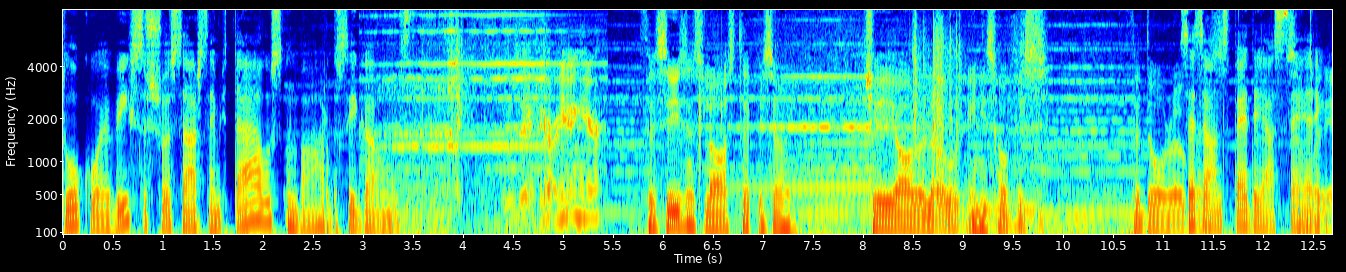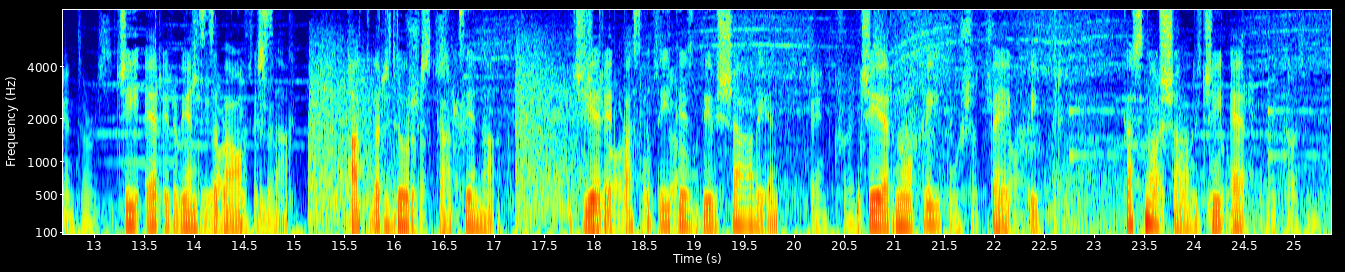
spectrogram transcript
tulkoja visus šos ārzemju tēlus un vārdus igaunis. The season's last episode. JR alone in his office. The door opens. Sezonas pēdējā somebody sērija. enters. GR ir viens JR savā look. Atveras durvis, kāds ienāk. GR iet paskatīties divi šāvieni. GR nokrīt, JR? titri. Kas nošāva GR?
